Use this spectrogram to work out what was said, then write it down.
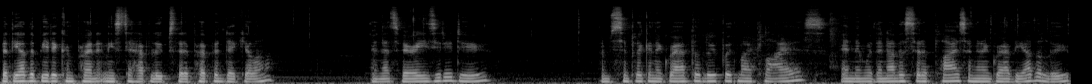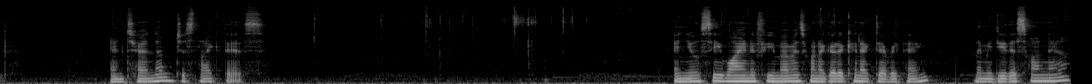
but the other beaded component needs to have loops that are perpendicular. And that's very easy to do. I'm simply going to grab the loop with my pliers, and then with another set of pliers I'm going to grab the other loop and turn them just like this. And you'll see why in a few moments when I go to connect everything. Let me do this one now.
